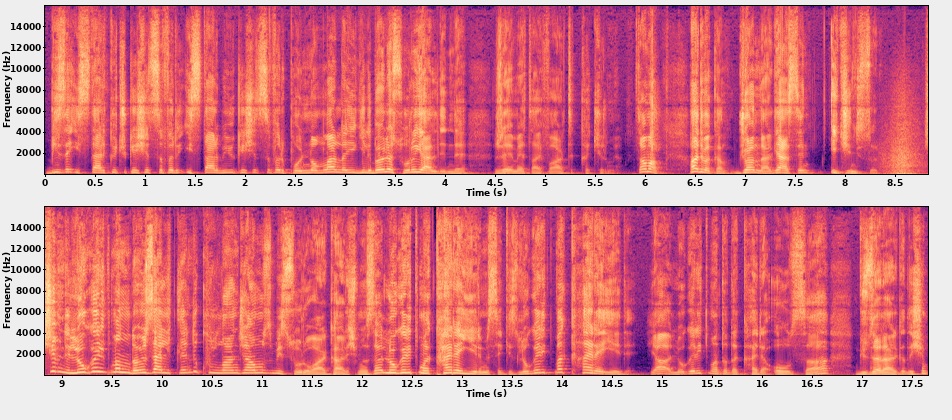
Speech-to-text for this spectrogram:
Bize ister küçük eşit sıfır ister büyük eşit sıfır polinomlarla ilgili böyle soru geldiğinde RM tayfa artık kaçırmıyor. Tamam. Hadi bakalım gönder gelsin ikinci soru. Şimdi logaritmanın da özelliklerinde kullanacağımız bir soru var karşımızda. Logaritma kare 28, logaritma kare 7. Ya logaritmada da kare olsa güzel arkadaşım.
